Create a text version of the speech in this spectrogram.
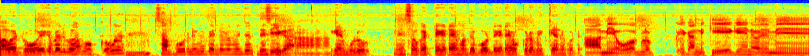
පව ඩ්‍රෝයක බැලුවහම ඔක්කොම සම්පූර්ණම පෙන්න්න මචන් දෙසියගා එකන් මුළු මේ සෝකට එකට මද බොඩ්ඩකට ඔක්කොරම එක් යනකොට. මේ ඕගලොක් එකන්න කේකේන ඔය මේ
